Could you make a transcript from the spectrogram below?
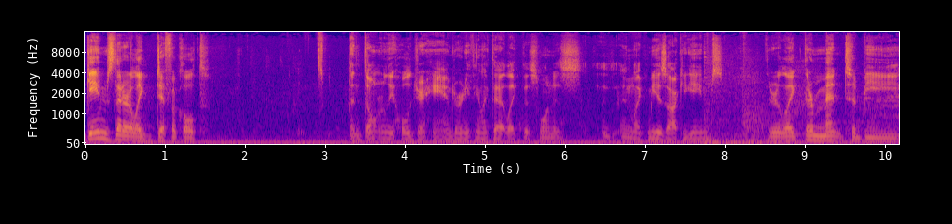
Games that are like difficult and don't really hold your hand or anything like that, like this one is in like Miyazaki games. They're like they're meant to be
